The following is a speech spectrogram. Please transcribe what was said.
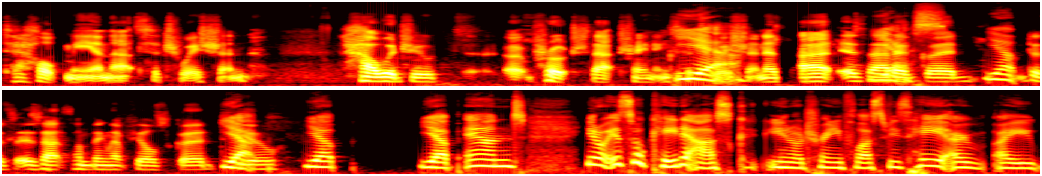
to help me in that situation? How would you approach that training situation? Yeah. Is that is that yes. a good? Yep. Does, is that something that feels good to yeah. you? Yep. Yep. And you know, it's okay to ask, you know, training philosophies, hey, I I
